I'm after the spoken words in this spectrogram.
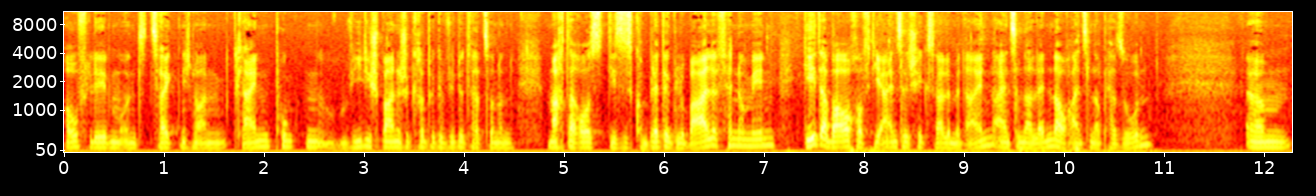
aufleben und zeigt nicht nur an kleinen Punkten, wie die spanische Grippe gewütet hat, sondern macht daraus dieses komplette globale Phänomen, geht aber auch auf die Einzelschicksale mit ein, einzelner Länder, auch einzelner Personen ähm,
